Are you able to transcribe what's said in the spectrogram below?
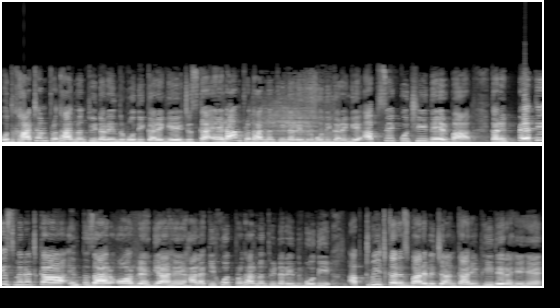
उद्घाटन प्रधानमंत्री नरेंद्र मोदी करेंगे, जिसका ऐलान प्रधानमंत्री नरेंद्र मोदी करेंगे, अब से कुछ ही देर बाद, करीब 35 मिनट का इंतज़ार और रह गया है। हालाँकि खुद प्रधानमंत्री नरेंद्र मोदी अब ट्वीट कर इस बारे में जानकारी भी दे रहे हैं।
